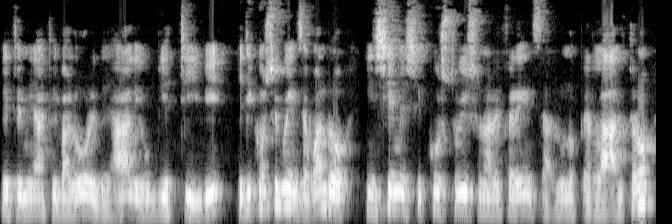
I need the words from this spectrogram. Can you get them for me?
determinati valori, ideali, obiettivi e di conseguenza quando insieme si costruisce una referenza l'uno per l'altro,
